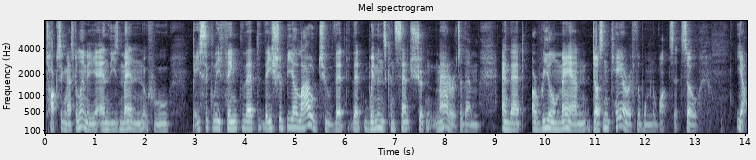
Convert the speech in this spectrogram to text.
toxic masculinity and these men who basically think that they should be allowed to, that, that women's consent shouldn't matter to them, and that a real man doesn't care if the woman wants it. So, yeah.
